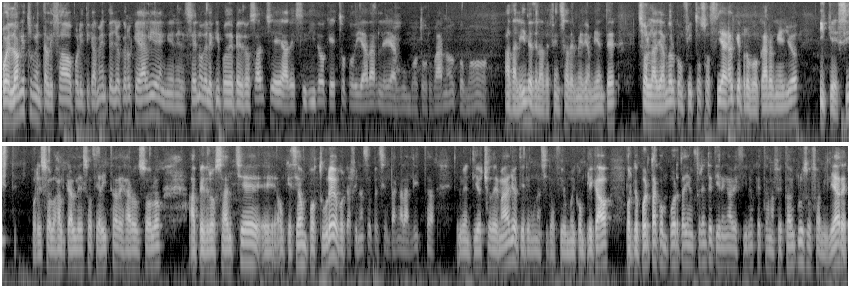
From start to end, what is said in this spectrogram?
Pues lo han instrumentalizado políticamente. Yo creo que alguien en el seno del equipo de Pedro Sánchez ha decidido que esto podía darle algún voto urbano como a Dalí desde la defensa del medio ambiente, soslayando el conflicto social que provocaron ellos y que existe. Por eso los alcaldes socialistas dejaron solo a Pedro Sánchez, eh, aunque sea un postureo, porque al final se presentan a las listas el 28 de mayo, tienen una situación muy complicada, porque puerta con puerta y enfrente tienen a vecinos que están afectados, incluso familiares.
